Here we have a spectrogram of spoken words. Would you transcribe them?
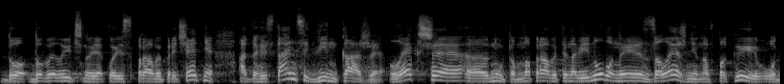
до, до величної якоїсь справи причетні. А дагестанці він каже, легше е, ну там направити на війну. Вони залежні навпаки, от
